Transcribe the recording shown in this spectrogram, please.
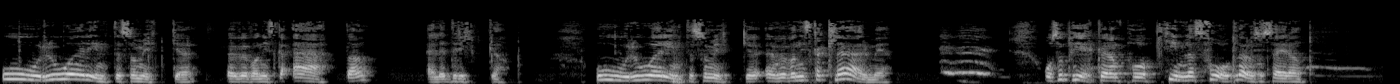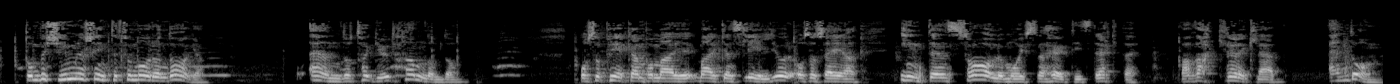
oroa er inte så mycket över vad ni ska äta eller dricka. Oroa er inte så mycket över vad ni ska klä er med. Och så pekar han på himlens fåglar och så säger han, de bekymrar sig inte för morgondagen. Och ändå tar Gud hand om dem. Och så pekar han på markens liljor och så säger han, inte en Salomo i sina högtidsdräkter var vackrare klädd än dem.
